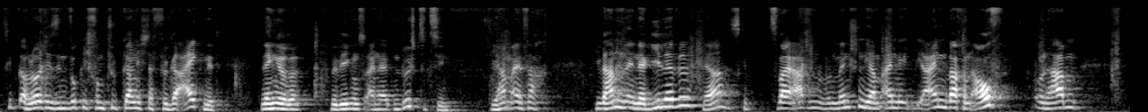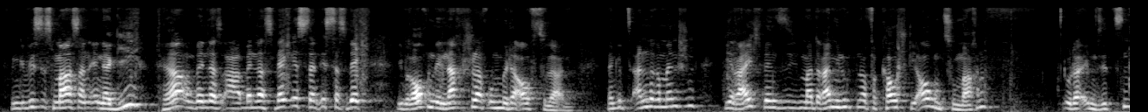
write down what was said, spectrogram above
es gibt auch Leute, die sind wirklich vom Typ gar nicht dafür geeignet, längere Bewegungseinheiten durchzuziehen. Die haben einfach die haben ein Energielevel. Ja? Es gibt zwei Arten von Menschen, die, haben eine, die einen wachen auf und haben ein gewisses Maß an Energie. Ja? Und wenn das, wenn das weg ist, dann ist das weg. Die brauchen den Nachtschlaf, um wieder aufzuladen. Dann gibt es andere Menschen, die reicht, wenn sie mal drei Minuten auf der Couch die Augen zumachen oder im Sitzen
